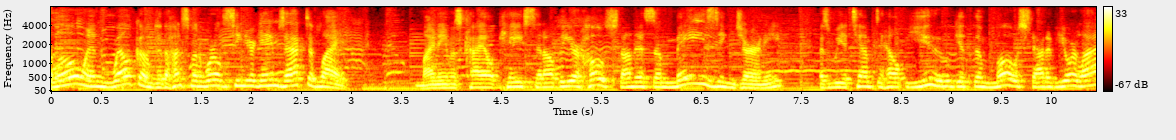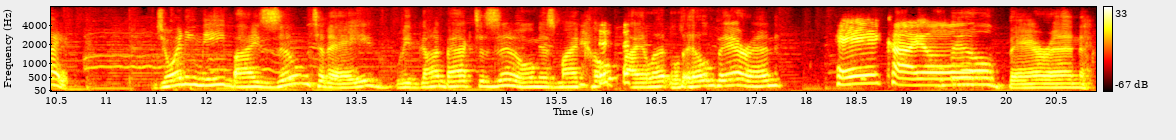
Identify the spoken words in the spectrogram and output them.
Hello and welcome to the Huntsman World Senior Games Active Life. My name is Kyle Case, and I'll be your host on this amazing journey as we attempt to help you get the most out of your life. Joining me by Zoom today, we've gone back to Zoom, is my co pilot, Lil Barron. Hey, Kyle. Lil Barron.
